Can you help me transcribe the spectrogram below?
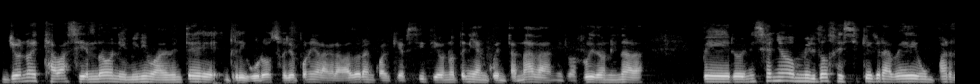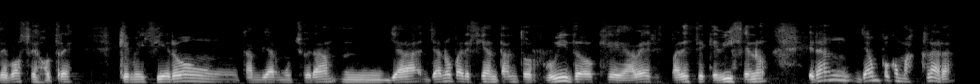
yo no estaba siendo ni mínimamente riguroso. Yo ponía la grabadora en cualquier sitio, no tenía en cuenta nada, ni los ruidos ni nada. Pero en ese año 2012 sí que grabé un par de voces o tres que me hicieron cambiar mucho. Eran, mm, ya, ya no parecían tantos ruidos que, a ver, parece que dice, ¿no? Eran ya un poco más claras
